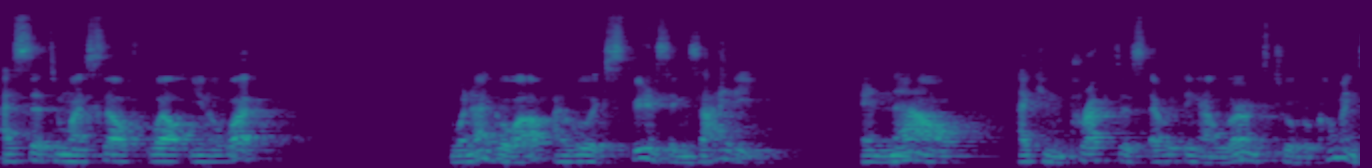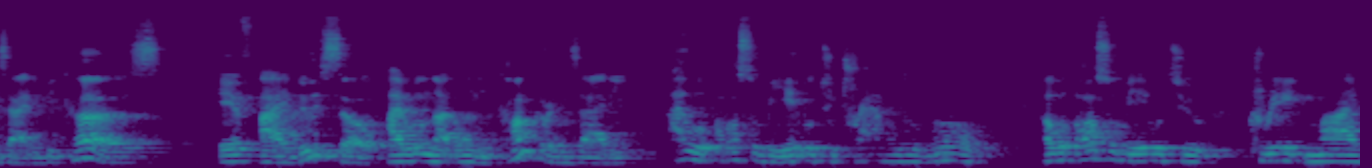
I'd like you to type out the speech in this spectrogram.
I said to myself, well, you know what? When I go out, I will experience anxiety. And now I can practice everything I learned to overcome anxiety because if I do so, I will not only conquer anxiety, I will also be able to travel the world. I will also be able to create my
